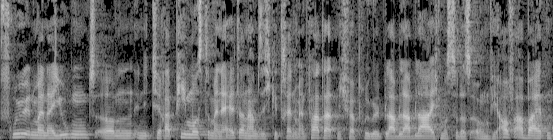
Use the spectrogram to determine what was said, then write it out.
früh in meiner Jugend ähm, in die Therapie musste. Meine Eltern haben sich getrennt, mein Vater hat mich verprügelt, bla bla bla. Ich musste das irgendwie aufarbeiten.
